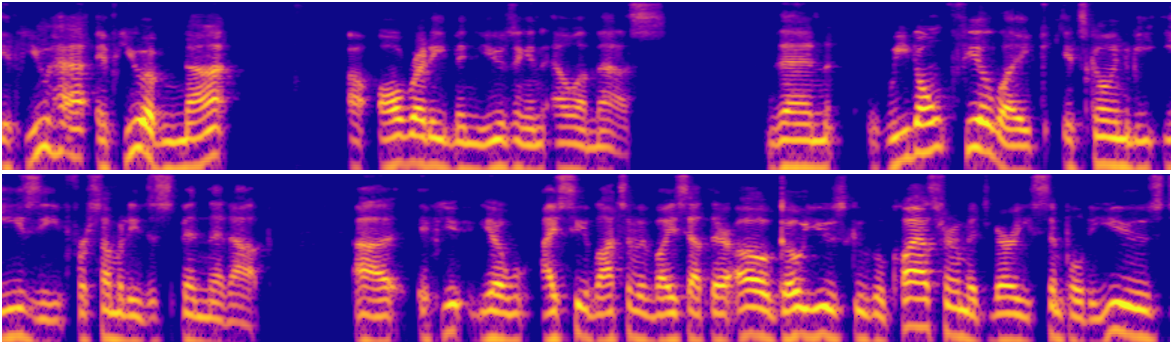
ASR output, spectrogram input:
if you have if you have not uh, already been using an LMS, then we don't feel like it's going to be easy for somebody to spin that up uh, if you you know i see lots of advice out there oh go use google classroom it's very simple to use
